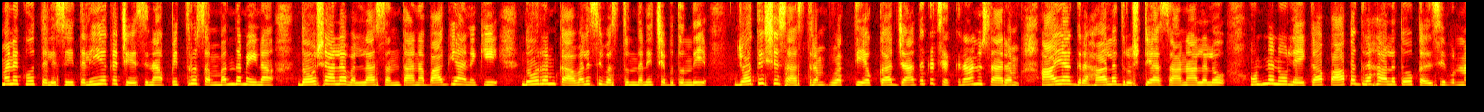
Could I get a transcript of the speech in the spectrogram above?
మనకు తెలిసి తెలియక చేసిన పితృ సంబంధమైన దోష దోషాల వల్ల సంతాన భాగ్యానికి దూరం కావలసి వస్తుందని చెబుతుంది. జ్యోతిష్య శాస్త్రం వ్యక్తి యొక్క జాతక చక్రానుసారం ఆయా గ్రహాల దృష్ట్యా స్థానాలలో ఉన్నను లేక పాపగ్రహాలతో కలిసి ఉన్న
